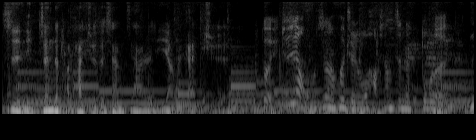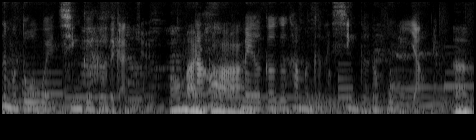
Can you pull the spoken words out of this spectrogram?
是你真的把他觉得像家人一样的感觉。对，就是我真的会觉得我好像真的多了那么多位亲哥哥的感觉。Oh my god！然后每个哥哥他们可能性格都不一样，嗯，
